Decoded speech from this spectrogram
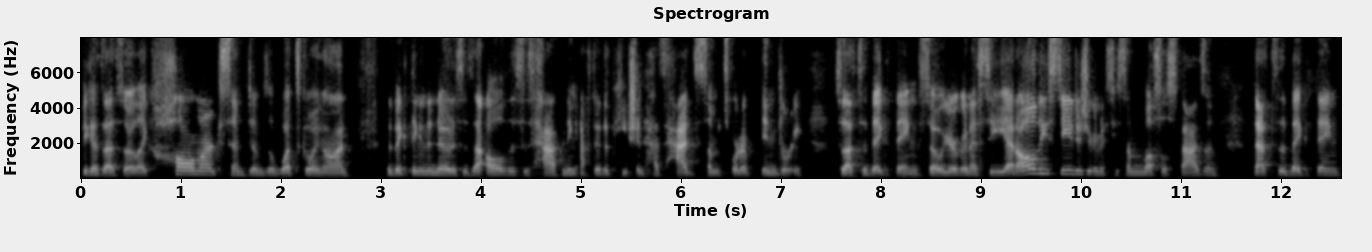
because that's their like hallmark symptoms of what's going on. The big thing to notice is that all of this is happening after the patient has had some sort of injury. So that's a big thing. So you're going to see at all these stages, you're going to see some muscle spasm. That's the big thing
